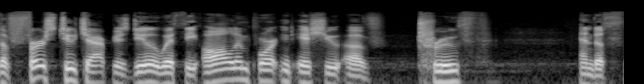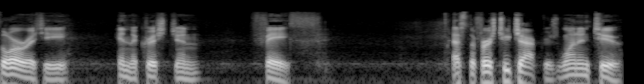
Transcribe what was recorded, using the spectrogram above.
The first two chapters deal with the all important issue of truth and authority in the Christian faith. That's the first two chapters, one and two.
